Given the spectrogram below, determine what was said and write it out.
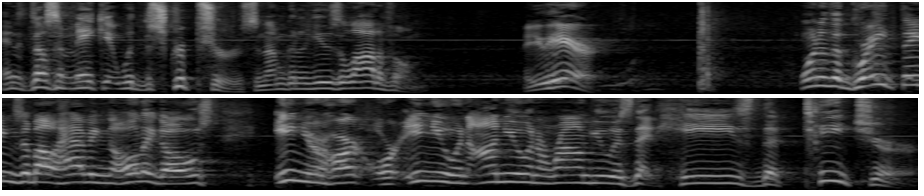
And it doesn't make it with the scriptures and I'm gonna use a lot of them are you here? One of the great things about having the Holy Ghost in your heart or in you and on you and around you is that he's the teacher.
